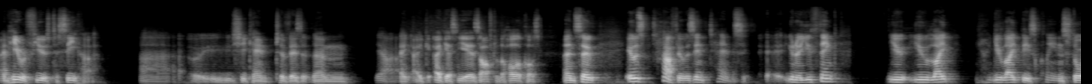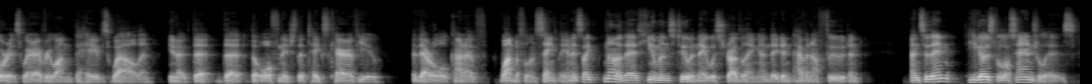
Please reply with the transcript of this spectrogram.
and he refused to see her. Uh, she came to visit them, yeah, I, I, I guess years after the Holocaust. And so it was tough. It was intense. You know, you think you you like you like these clean stories where everyone behaves well and you know the the the orphanage that takes care of you they're all kind of wonderful and saintly. And it's like no they're humans too and they were struggling and they didn't have enough food. And and so then he goes to Los Angeles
